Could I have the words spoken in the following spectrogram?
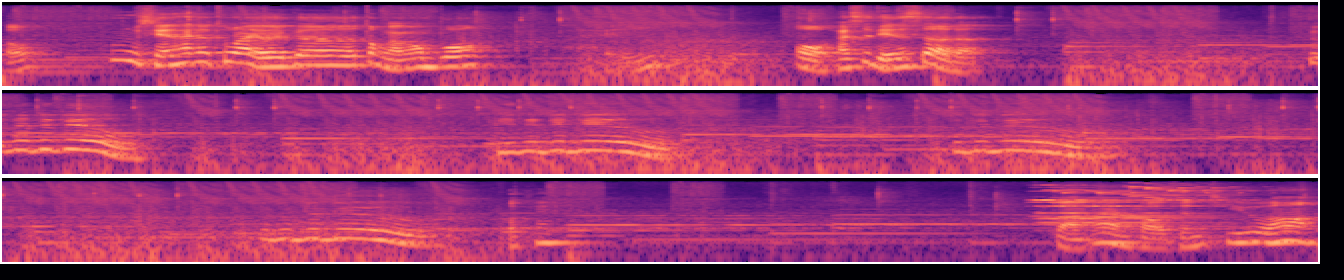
哦，目前它就突然有一个动感光波，哎，哦，还是连射的，biu biu biu biu，biu biu biu biu，biu biu. Biu，biu biu biu，OK，短按保存记录哈，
